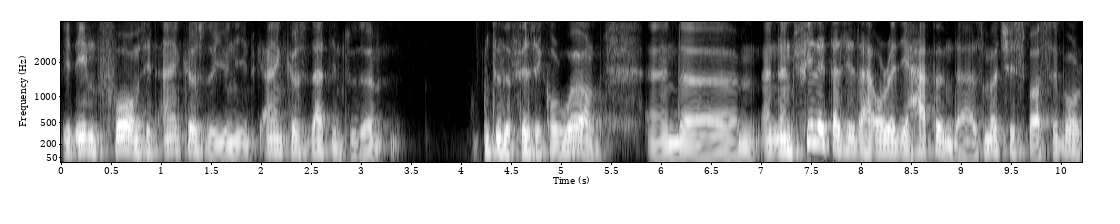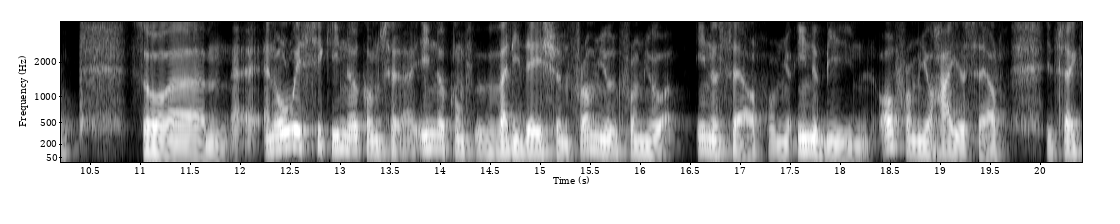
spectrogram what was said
It informs, it anchors the unit, it anchors that into the into the physical world and um, and then feel it as it already happened as much as possible so um, and always seek inner inner validation from you from your inner self, from your inner being, or from your higher self. It's like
